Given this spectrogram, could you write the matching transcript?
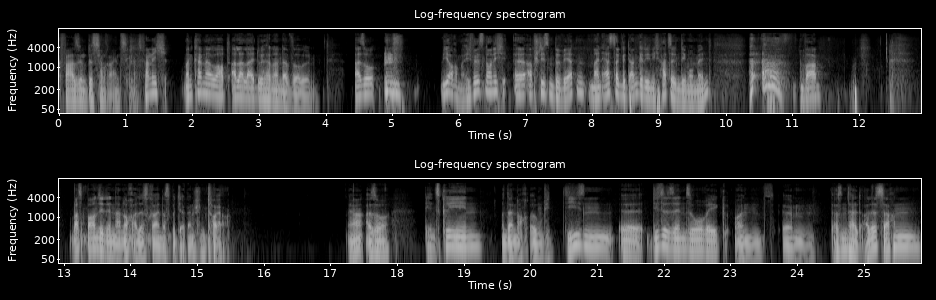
quasi ein bisschen reinziehen. Das fand ich, Man kann da überhaupt allerlei durcheinander wirbeln. Also, wie auch immer. Ich will es noch nicht äh, abschließend bewerten. Mein erster Gedanke, den ich hatte in dem Moment, war, was bauen Sie denn da noch alles rein? Das wird ja ganz schön teuer. Ja, also den Screen und dann noch irgendwie diesen, äh, diese Sensorik und ähm, das sind halt alles Sachen,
